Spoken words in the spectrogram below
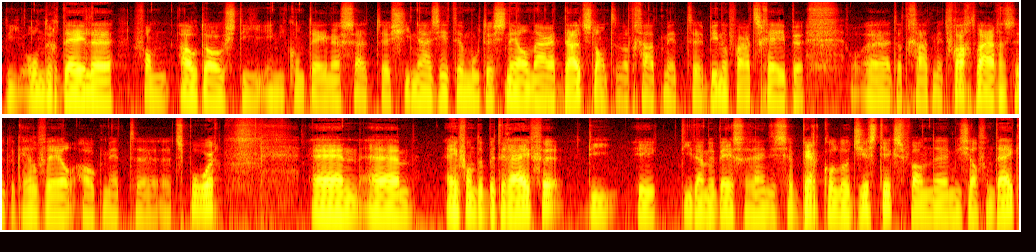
die onderdelen van auto's die in die containers uit eh, China zitten, moeten snel naar Duitsland. En dat gaat met eh, binnenvaartschepen, uh, dat gaat met vrachtwagens natuurlijk heel veel, ook met het spoor. En um, een van de bedrijven die ik die daarmee bezig zijn, is Berkel Logistics van Michel van Dijk.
